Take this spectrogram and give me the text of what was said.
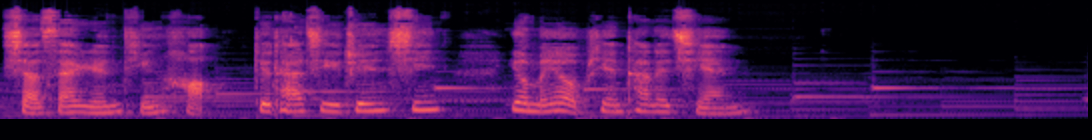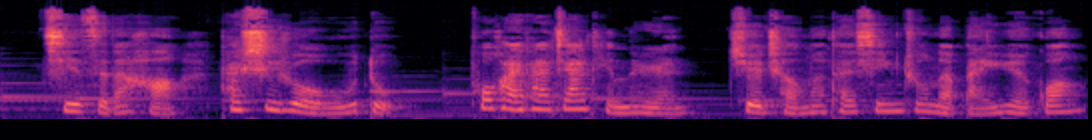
小三人挺好，对他既真心，又没有骗他的钱。”妻子的好，他视若无睹；破坏他家庭的人，却成了他心中的白月光。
